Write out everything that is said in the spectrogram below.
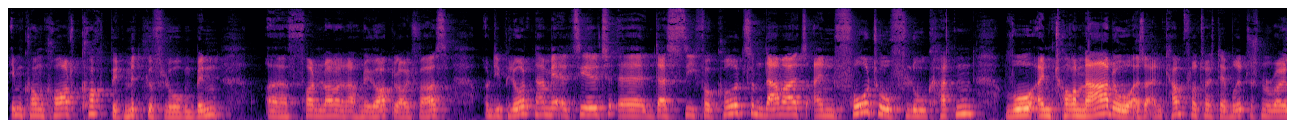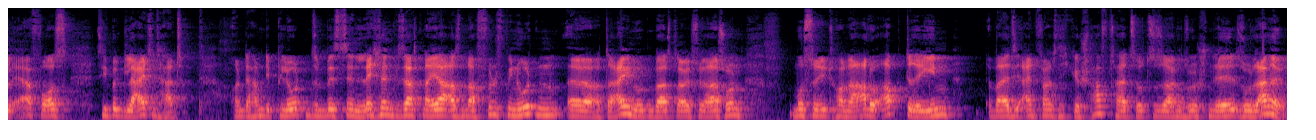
im Concorde Cockpit mitgeflogen bin, äh, von London nach New York, glaube ich, war es. Und die Piloten haben mir erzählt, äh, dass sie vor kurzem damals einen Fotoflug hatten, wo ein Tornado, also ein Kampfflugzeug der britischen Royal Air Force, sie begleitet hat. Und da haben die Piloten so ein bisschen lächelnd gesagt, naja, also nach fünf Minuten, äh, drei Minuten war es glaube ich sogar schon, musste die Tornado abdrehen, weil sie einfach es nicht geschafft hat, sozusagen so schnell, so lange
